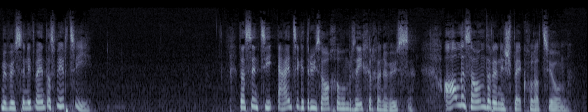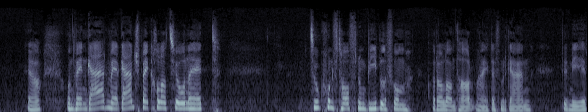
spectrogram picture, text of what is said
wir wissen nicht, wann das wird sein. Das sind die einzigen drei Sachen, die wir sicher wissen können. Alles andere ist Spekulation. Ja. Und wenn gern, wer gerne Spekulationen hat, Zukunft, Hoffnung, Bibel vom Roland Hartmeier, dürfen wir gerne bei mir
